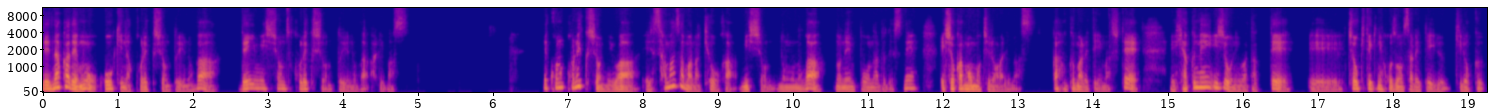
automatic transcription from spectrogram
で、中でも大きなコレクションというのが、デイミッションズコレクションというのがあります。でこのコレクションには、さまざまな教派、ミッションのものが、の年俸などですね、書簡ももちろんあります。が含まれていまして、100年以上にわたって、え、長期的に保存されている記録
